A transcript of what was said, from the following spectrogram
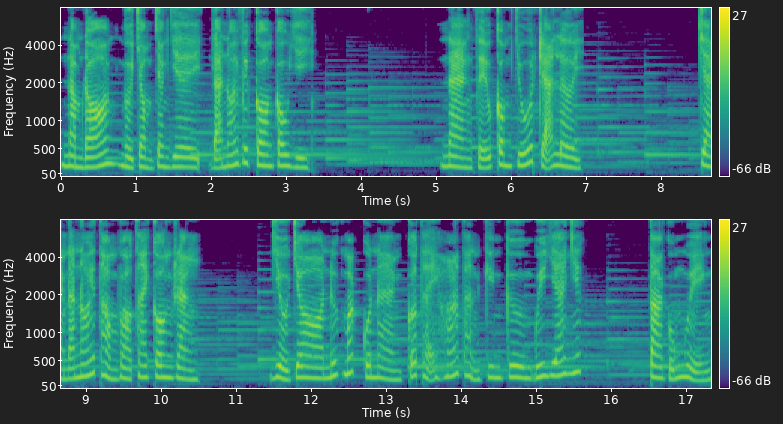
năm đó người chồng chăn dê đã nói với con câu gì? Nàng tiểu công chúa trả lời chàng đã nói thầm vào tai con rằng, dù cho nước mắt của nàng có thể hóa thành kim cương quý giá nhất, ta cũng nguyện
